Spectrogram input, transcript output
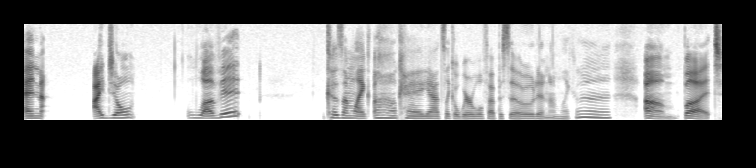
and i don't love it because i'm like oh, okay yeah it's like a werewolf episode and i'm like eh. um but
